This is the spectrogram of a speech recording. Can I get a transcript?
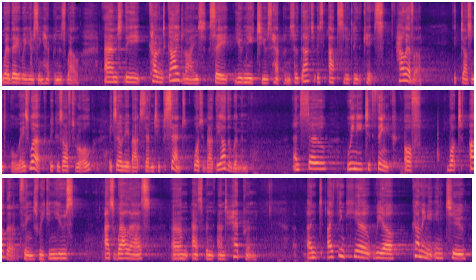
where they were using heparin as well. And the current guidelines say you need to use heparin. So that is absolutely the case. However, it doesn't always work because after all, it's only about 70%. What about the other women? And so we need to think of what other things we can use as well as um, aspirin and heparin. And I think here we are coming into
